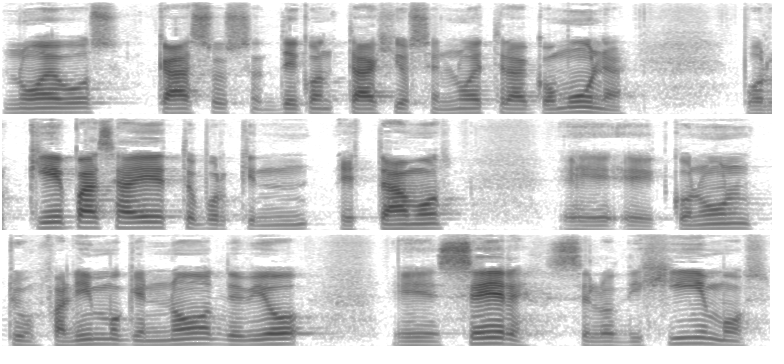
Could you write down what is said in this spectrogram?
nuevos casos de contagios en nuestra comuna. ¿Por qué pasa esto? Porque estamos eh, eh, con un triunfalismo que no debió eh, ser, se lo dijimos,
